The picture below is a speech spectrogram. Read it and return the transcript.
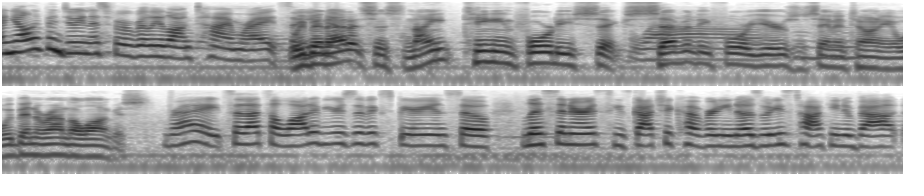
And y'all have been doing this for a really long time, right? So We've been know- at it since 1946, 74 years in Mm-hmm. San Antonio. We've been around the longest. Right. So that's a lot of years of experience. So listeners, he's got you covered. He knows what he's talking about.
